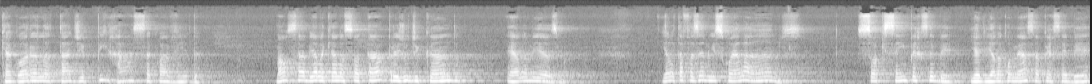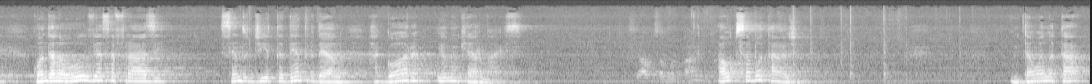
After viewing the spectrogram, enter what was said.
que agora ela está de pirraça com a vida. Mal sabe ela que ela só está prejudicando ela mesma. E ela está fazendo isso com ela há anos, só que sem perceber. E ali ela começa a perceber quando ela ouve essa frase sendo dita dentro dela: agora eu não quero mais. Autossabotagem. Então ela está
